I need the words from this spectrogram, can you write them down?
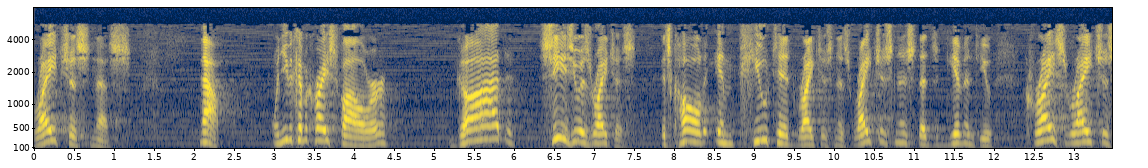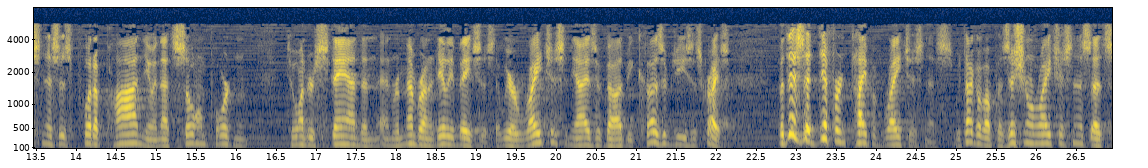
righteousness. Now, when you become a Christ follower, God sees you as righteous. It's called imputed righteousness, righteousness that's given to you. Christ's righteousness is put upon you, and that's so important to understand and, and remember on a daily basis that we are righteous in the eyes of God because of Jesus Christ. But this is a different type of righteousness. We talk about positional righteousness, that's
